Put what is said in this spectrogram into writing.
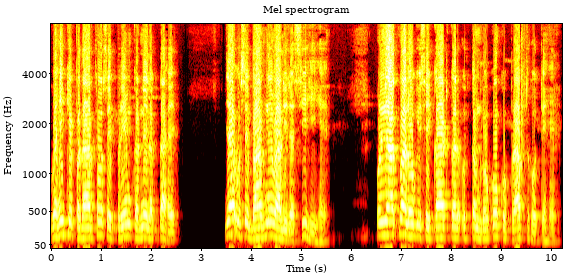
वहीं के पदार्थों से प्रेम करने लगता है, यह उसे बांधने वाली रस्सी ही है। पुण्यात्मा लोग इसे काटकर उत्तम लोकों को प्राप्त होते हैं।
